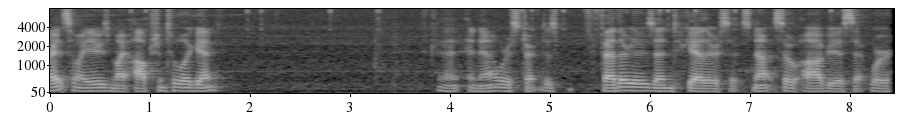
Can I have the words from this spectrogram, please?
All right, so I use my option tool again. And now we're starting to feather those in together so it's not so obvious that we're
